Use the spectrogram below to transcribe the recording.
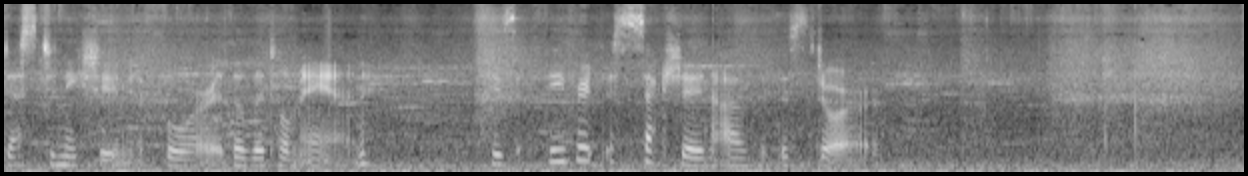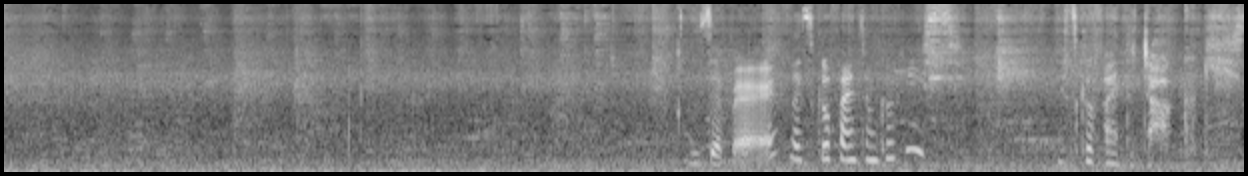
destination for the little man. His favorite section of the store. Zipper, let's go find some cookies. Let's go find the dog cookies.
